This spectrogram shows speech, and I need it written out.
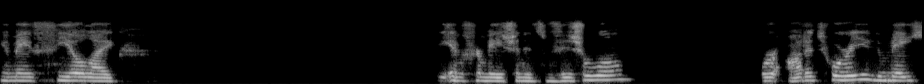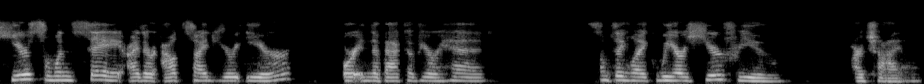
You may feel like the information is visual or auditory. You may hear someone say, either outside your ear or in the back of your head, Something like, We are here for you, our child.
